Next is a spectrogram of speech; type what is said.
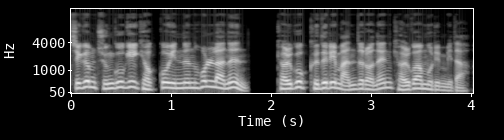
지금 중국이 겪고 있는 혼란은 결국 그들이 만들어낸 결과물입니다.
